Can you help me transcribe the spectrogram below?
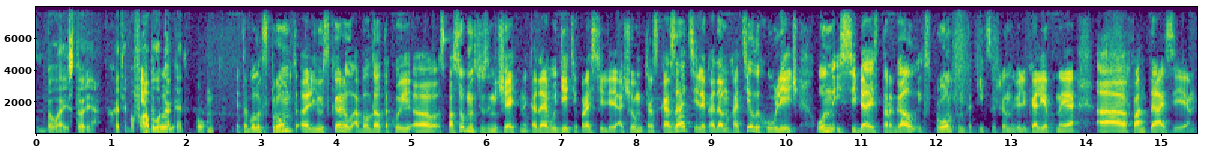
была история? Хотя бы фабула какая-то? Это был экспромт. А Льюис Кэрролл обладал такой э, способностью замечательной, когда его дети просили о чем-нибудь рассказать, или когда он хотел их увлечь, он из себя исторгал экспромтом какие-то совершенно великолепные э, фантазии.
